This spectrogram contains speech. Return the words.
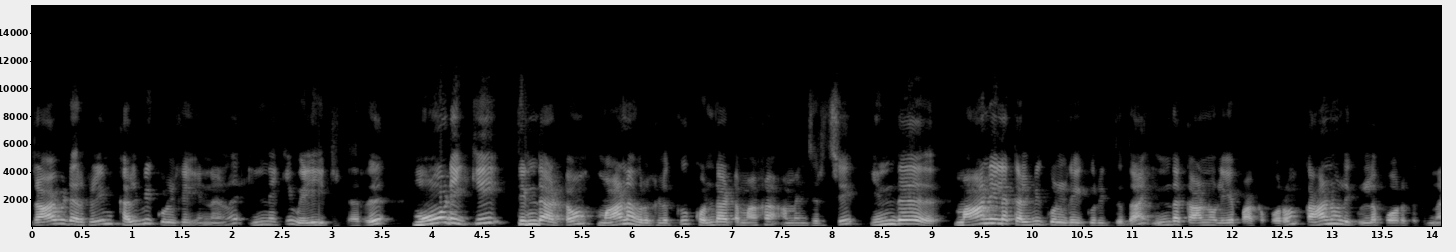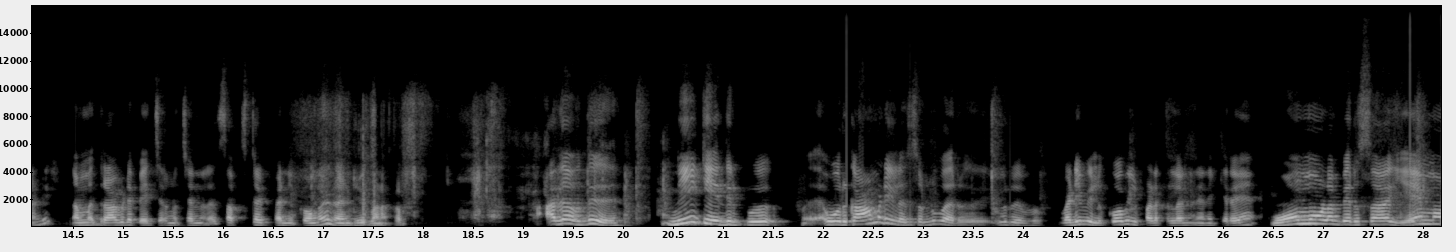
திராவிடர்களின் கல்விக் கொள்கை என்னன்னு இன்னைக்கு வெளியிட்டுட்டாரு. மோடிக்கு திண்டாட்டம் மாணவர்களுக்கு கொண்டாட்டமாக அமைஞ்சிருச்சு. இந்த மாநில கல்விக் கொள்கை குறித்து தான் இந்த காணொலியை பார்க்க போறோம். காணொலிக்குள்ள போறதுக்கு முன்னாடி நம்ம திராவிட பேச்சரங்க சேனலை சப்ஸ்கிரைப் பண்ணிக்கோங்க. நன்றி வணக்கம். அதாவது நீட் எதிர்ப்பு ஒரு காமெடியில சொல்லுவார் இவரு வடிவேலு கோவில் படத்துலன்னு நினைக்கிறேன். ஓமோளம் பெருசா ஏமா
